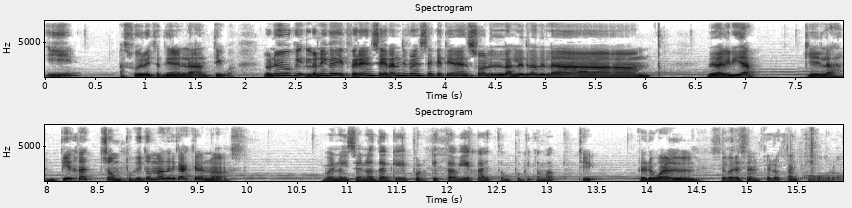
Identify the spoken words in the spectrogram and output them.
y a su derecha tienen la antigua. Lo único que, la única diferencia, gran diferencia que tienen son las letras de la de la habilidad. Que las viejas son un poquito más delicadas que las nuevas. Bueno, y se nota que porque está vieja está un poquito más. Sí, pero igual se parecen, pero están como bro.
